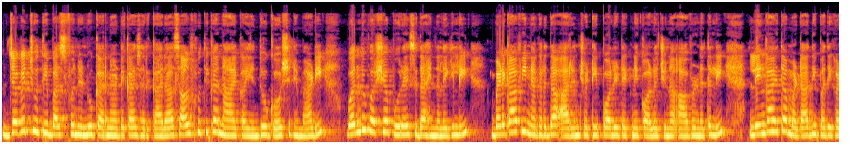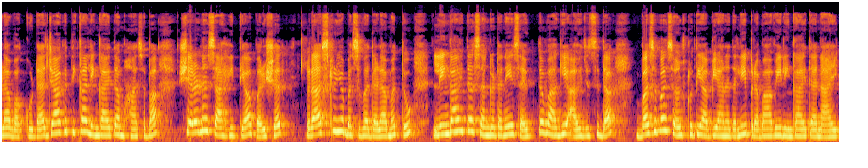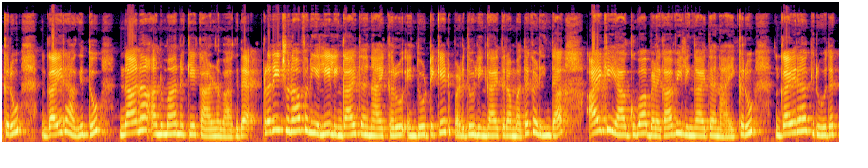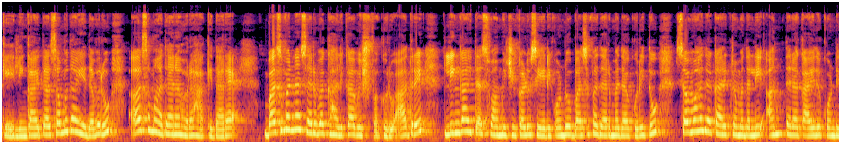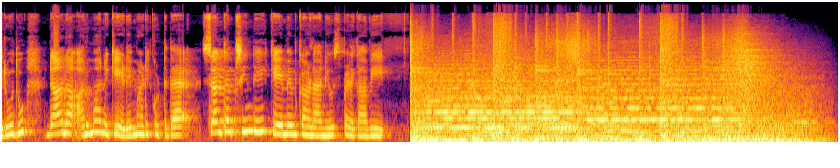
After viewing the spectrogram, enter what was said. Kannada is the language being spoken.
ಜಗಜ್ಯೋತಿ ಬಸವನನ್ನು ಕರ್ನಾಟಕ ಸರ್ಕಾರ ಸಾಂಸ್ಕೃತಿಕ ನಾಯಕ ಎಂದು ಘೋಷಣೆ ಮಾಡಿ ಒಂದು ವರ್ಷ ಪೂರೈಸಿದ ಹಿನ್ನೆಲೆಯಲ್ಲಿ ಬೆಳಗಾವಿ ನಗರದ ಆರನ್ಶೆಟ್ಟಿ ಪಾಲಿಟೆಕ್ನಿಕ್ ಕಾಲೇಜಿನ ಆವರಣದಲ್ಲಿ ಲಿಂಗಾಯತ ಮಠಾಧಿಪತಿಗಳ ಒಕ್ಕೂಟ, ಜಾಗತಿಕ ಲಿಂಗಾಯತ ಮಹಾಸಭಾ, ಶರಣ ಸಾಹಿತ್ಯ ಪರಿಷತ್, ರಾಷ್ಟ್ರೀಯ ಬಸವ ದಳ ಮತ್ತು ಲಿಂಗಾಯತ ಸಂಘಟನೆ ಸಂಯುಕ್ತವಾಗಿ ಆಯೋಜಿಸಿದ ಬಸವ ಸಂಸ್ಕೃತಿ ಅಭಿಯಾನದಲ್ಲಿ ಪ್ರಭಾವಿ ಲಿಂಗಾಯತ ನಾಯಕರು ಗೈರಾಗಿದ್ದು ನಾನಾ ಅನುಮಾನಕ್ಕೆ ಕಾರಣವಾಗಿದೆ. ಪ್ರತಿ ಚುನಾವಣೆಯಲ್ಲಿ ಲಿಂಗಾಯತ ನಾಯಕರು ಎಂದು ಟಿಕೆಟ್ ಪಡೆದು ಲಿಂಗಾಯತರ ಮತಗಳಿಂದ ಆಯ್ಕೆಯಾಗುವ ಬೆಳಗಾವಿ ಲಿಂಗಾಯತ ನಾಯಕರು ಗೈರಾಗಿರುವುದಕ್ಕೆ ಲಿಂಗಾಯತ ಸಮುದಾಯದವರು ಅಸಮಾಧಾನ ಹೊರಹಾಕಿದ್ದಾರೆ. ಬಸವಣ್ಣ ಸರ್ವಕಾಲಿಕ ವಿಶ್ವಗುರು. ಆದರೆ ಲಿಂಗಾಯತ ಸ್ವಾಮೀಜಿಗಳು ಸೇರಿಕೊಂಡು ಬಸವ ಧರ್ಮದ ಕುರಿತು ಸಂವಾದ ಕಾರ್ಯಕ್ರಮದಲ್ಲಿ ಅಂತರ ಕಾಯ್ದುಕೊಂಡಿರುವುದು ನಾನಾ ಅನುಮಾನಕ್ಕೆ ಎಡೆ ಮಾಡಿಕೊಟ್ಟಿದೆ. ಸಂಕಲ್ಪ್ ಸಿಂಧೆ, ಕೆಎಂಎಂ ಕಾಣ ನ್ಯೂಸ್, ಬೆಳಗಾವಿ.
